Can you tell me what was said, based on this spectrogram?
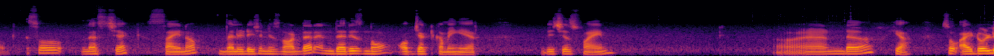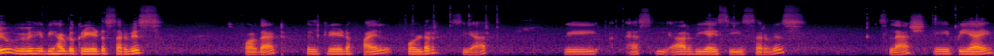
Okay so let's check. Sign up. Validation is not there and there is no object coming here which is fine. Uh, and uh, yeah. So I told you we, we have to create a service for that. We'll create a file folder cr v s e r v i c service slash api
